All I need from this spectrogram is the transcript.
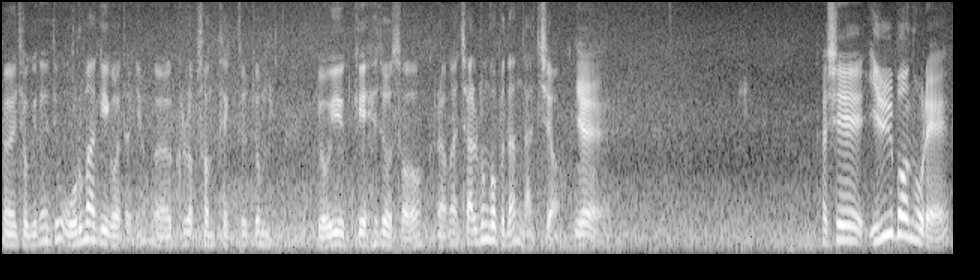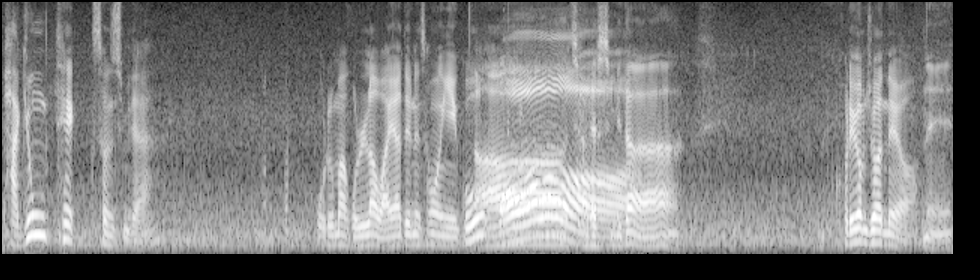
그 저기도 이제 오르막이거든요. 어, 클럽 선택도 좀 여유 있게 해줘서 그나마 짧은 것보단 낫죠. 예. 다시 1번 홀에 박용택 선수입니다. 오르막 올라와야 되는 상황이고 아, 오! 잘했습니다. 거리감 좋았네요. 네.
